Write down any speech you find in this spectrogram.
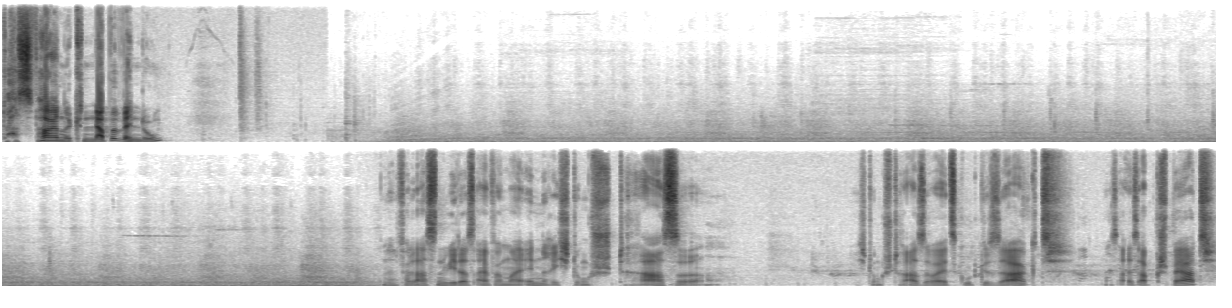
Das war eine knappe Wendung. Und dann verlassen wir das einfach mal in Richtung Straße. Richtung Straße war jetzt gut gesagt. Das ist alles abgesperrt.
